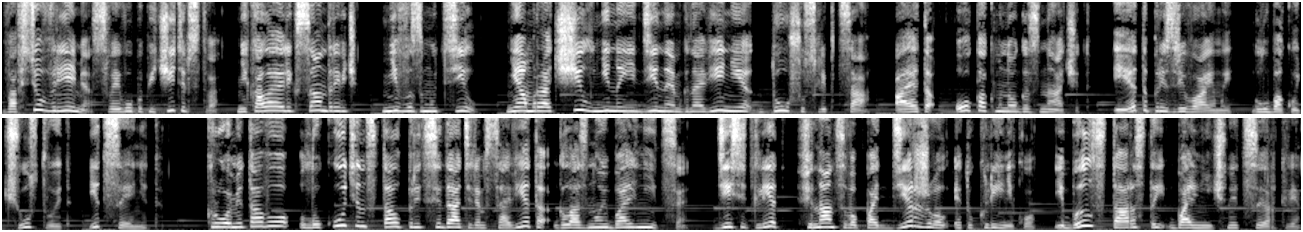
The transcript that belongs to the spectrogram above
Во все время своего попечительства Николай Александрович не возмутил, не омрачил ни на единое мгновение душу слепца, а это о как много значит, и это презреваемый глубоко чувствует и ценит. Кроме того, Лукутин стал председателем совета глазной больницы. Десять лет финансово поддерживал эту клинику и был старостой больничной церкви.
